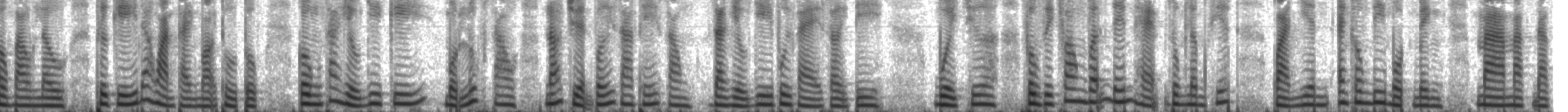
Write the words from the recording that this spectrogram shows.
Không bao lâu, thư ký đã hoàn thành mọi thủ tục. Cùng Giang Hiểu Nhi ký. Một lúc sau, nói chuyện với Gia Thế xong, Giang Hiểu Nhi vui vẻ rời đi. Buổi trưa, Phùng Dịch Phong vẫn đến hẹn Dung Lâm Khiết. Quả nhiên, anh không đi một mình, mà mặc đặc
